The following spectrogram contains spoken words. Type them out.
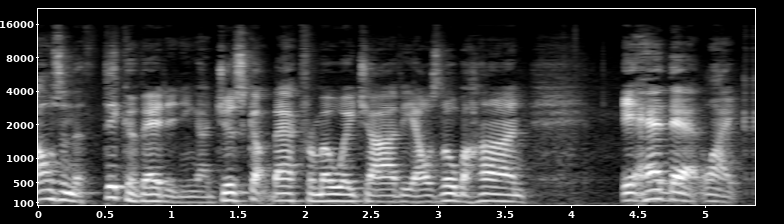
I was in the thick of editing. I just got back from OHIV. I was a little behind. It had that like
